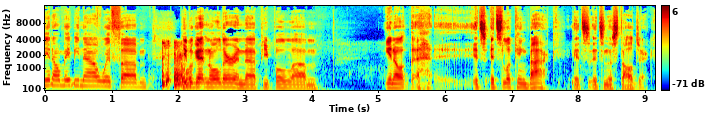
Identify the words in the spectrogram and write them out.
you know, maybe now with um, people getting older and uh, people, um, you know, it's it's looking back. it's it's nostalgic.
